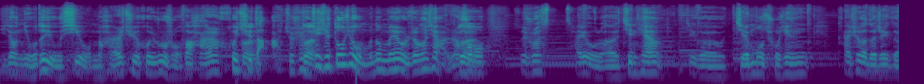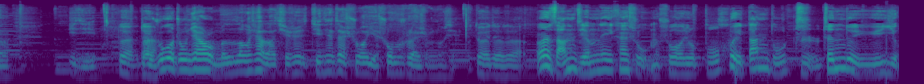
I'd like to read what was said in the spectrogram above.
比较牛的游戏，我们还是去会入手放，还是会去打，就是这些东西我们都没有扔下，然后所以说才有了今天这个节目重新开设的这个一集。对对呃，如果中间我们扔下了，其实今天再说也说不出来什么东西。对对对，而且咱们节目的一开始我们说，就是不会单独只针对于影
